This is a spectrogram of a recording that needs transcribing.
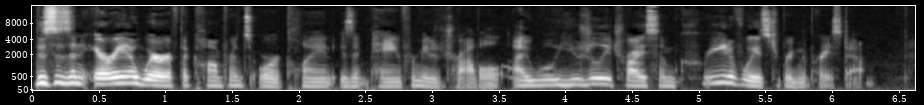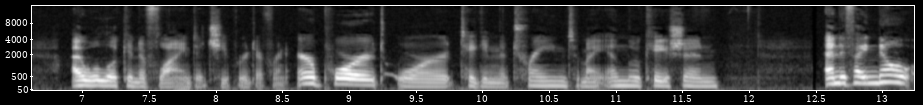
This is an area where if the conference or client isn't paying for me to travel, I will usually try some creative ways to bring the price down. I will look into flying to cheaper different airport or taking the train to my end location. And if I know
